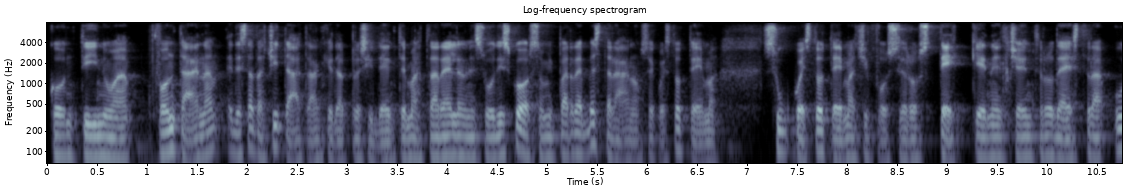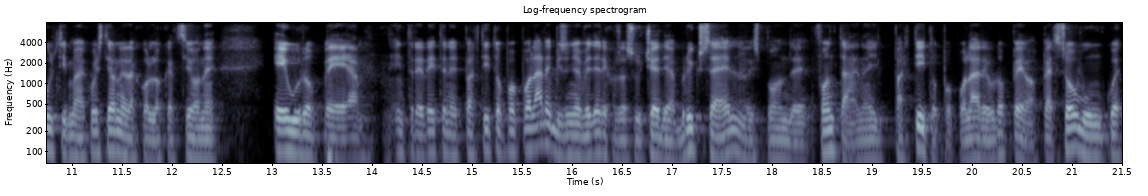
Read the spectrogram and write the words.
continua Fontana ed è stata citata anche dal presidente Mattarella nel suo discorso. Mi parrebbe strano se questo tema, su questo tema ci fossero stecche nel centrodestra. Ultima questione, la collocazione europea. Entrerete nel Partito Popolare, bisogna vedere cosa succede a Bruxelles, risponde Fontana, il Partito Popolare Europeo ha perso ovunque,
